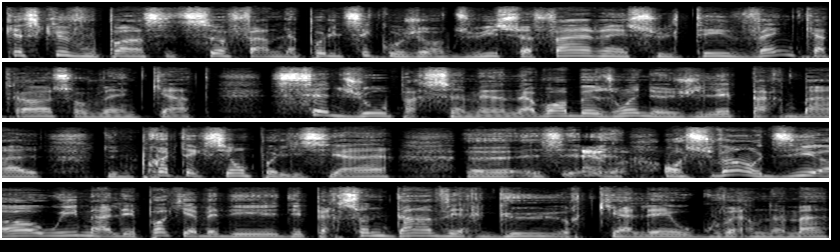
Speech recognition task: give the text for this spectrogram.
Qu'est-ce que vous pensez de ça, faire de la politique aujourd'hui, se faire insulter 24 heures sur 24, 7 jours par semaine, avoir besoin d'un gilet pare-balles, d'une protection policière? Euh, ben euh, on, souvent, on dit, ah oui, mais à l'époque, il y avait des, des personnes d'envergure qui allaient au gouvernement.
